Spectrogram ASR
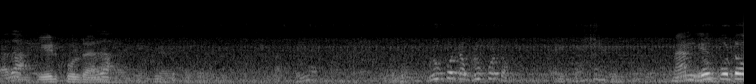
दादा। गेट खोल रहा है ना group photo group photo ma'am group photo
